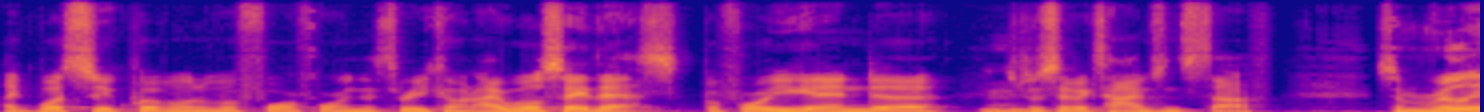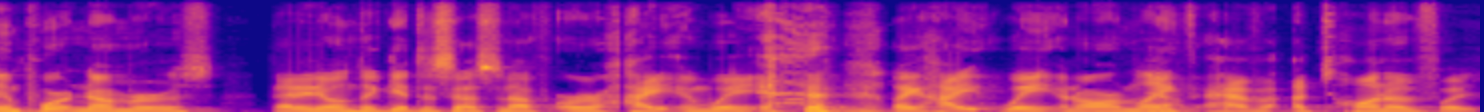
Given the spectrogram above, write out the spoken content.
Like what's the equivalent of a 4 4 in the three cone? I will say this before you get into specific times and stuff. Some really important numbers that I don't think get discussed enough are height and weight. like height, weight, and arm length have a ton of But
